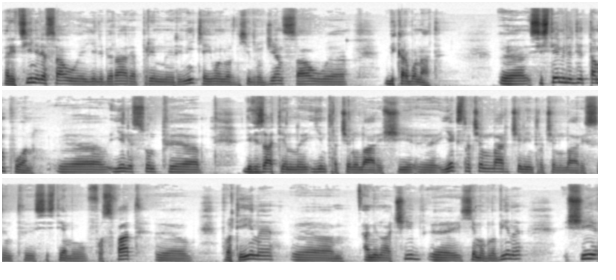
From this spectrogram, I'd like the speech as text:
reținerea sau eliberarea prin rinichi a ionilor de hidrogen sau bicarbonat. Sistemele de tampon, ele sunt divizate în intracelulare și extracelulare. Cele intracelulare sunt sistemul fosfat, proteină, aminoacid, hemoglobină și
